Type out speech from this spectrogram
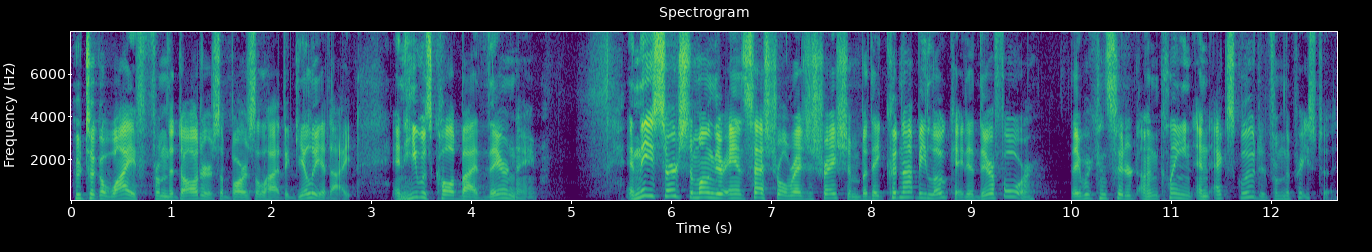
who took a wife from the daughters of Barzillai the Gileadite, and he was called by their name. And these searched among their ancestral registration, but they could not be located. Therefore, they were considered unclean and excluded from the priesthood.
